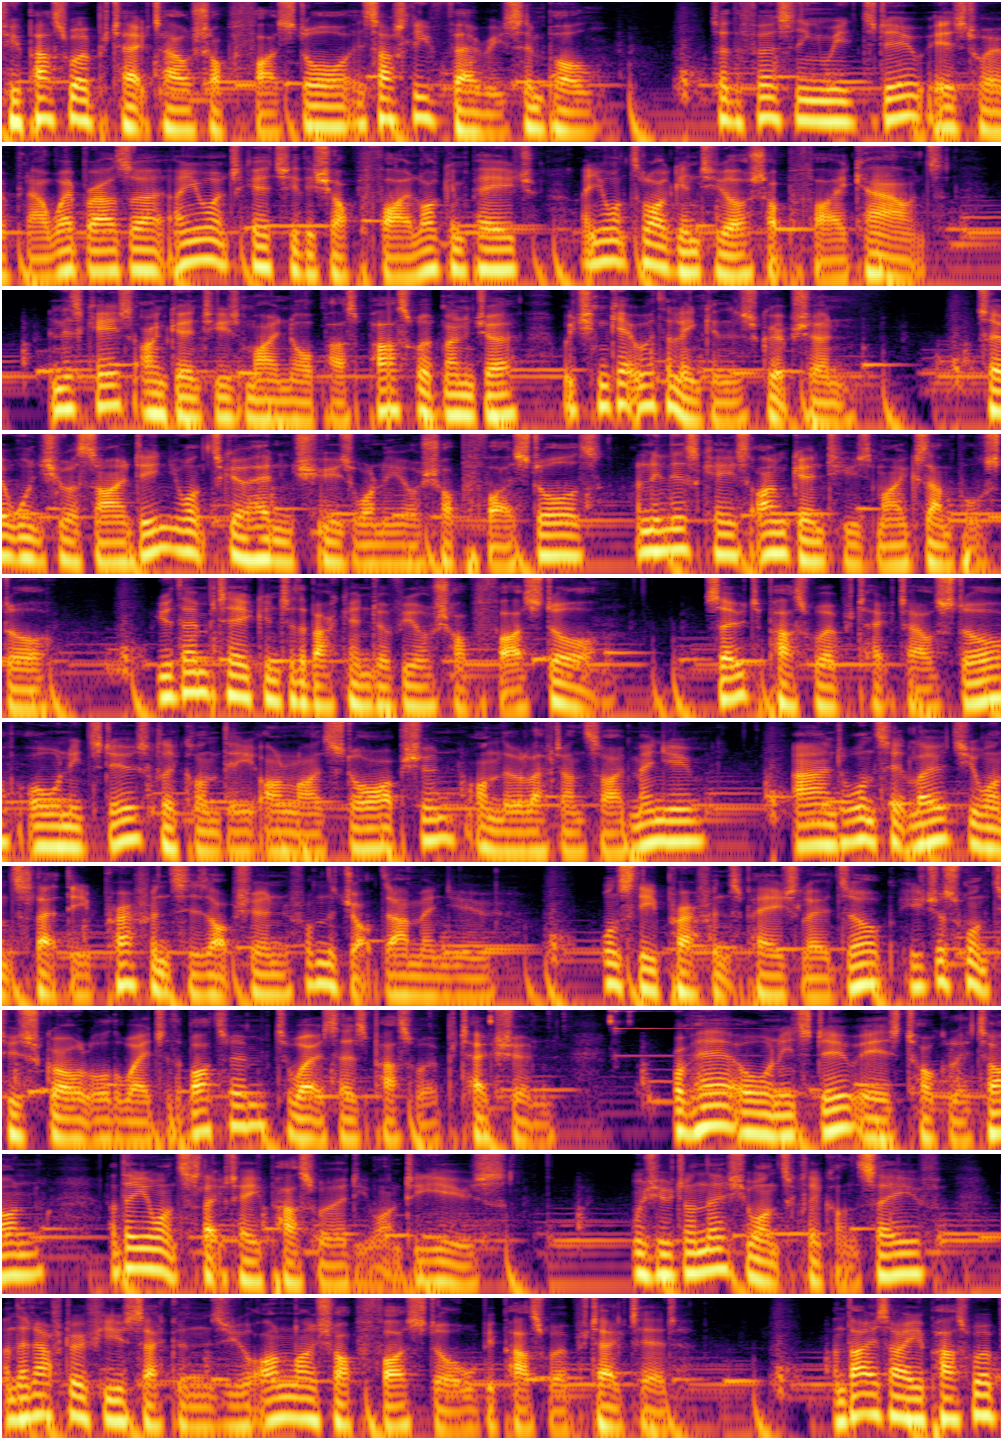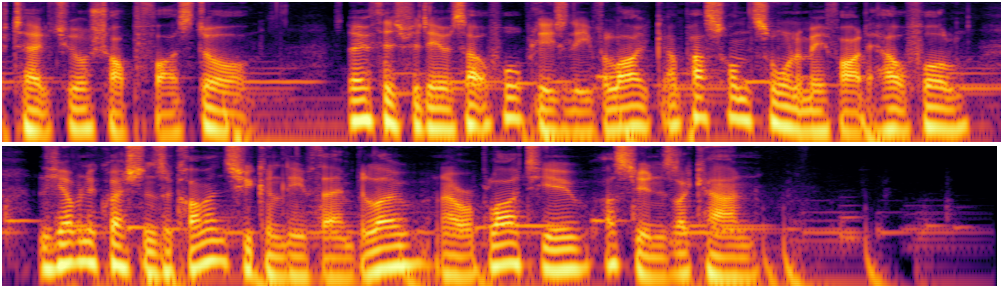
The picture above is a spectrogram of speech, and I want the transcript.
To password protect our Shopify store, it's actually very simple. So the first thing you need to do is to open our web browser and you want to go to the Shopify login page and you want to log into your Shopify account. In this case, I'm going to use my NordPass password manager, which you can get with a link in the description. So once you are signed in, you want to go ahead and choose one of your Shopify stores, and in this case, I'm going to use my example store. You'll then be taken to the back end of your Shopify store. So to password protect our store, all we need to do is click on the online store option on the left hand side menu, and once it loads, you want to select the preferences option from the drop down menu. Once the preference page loads up, you just want to scroll all the way to the bottom to where it says password protection. From here, all we need to do is toggle it on, and then you want to select a password you want to use. Once you've done this, you want to click on save, and then after a few seconds, your online Shopify store will be password protected. And that is how you password protect your Shopify store. So if this video is helpful, please leave a like and pass on to someone who may find it helpful. And if you have any questions or comments, you can leave them below and I'll reply to you as soon as I can.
